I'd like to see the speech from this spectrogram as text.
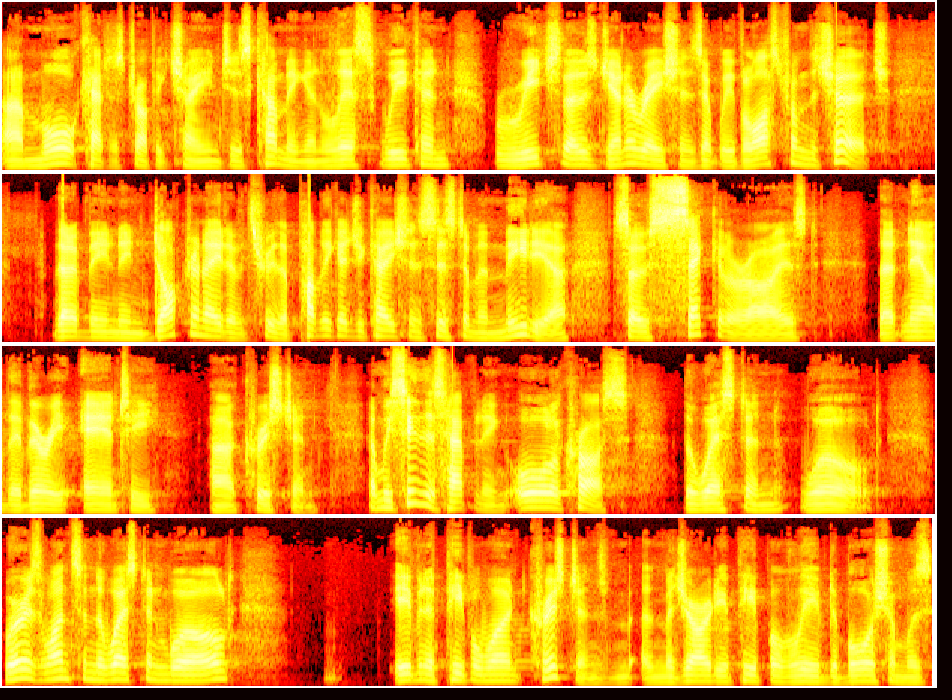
uh, more catastrophic change is coming unless we can reach those generations that we've lost from the church that have been indoctrinated through the public education system and media, so secularized that now they're very anti Christian. And we see this happening all across the Western world. Whereas once in the Western world, even if people weren't Christians, the majority of people believed abortion was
